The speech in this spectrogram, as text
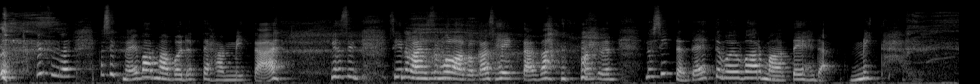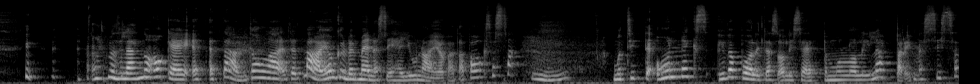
Silleen, no sit me ei varmaan voida tehdä mitään. Ja sit, siinä vaiheessa mulla alkoi kanssa heittää vähän. Mä silleen, no sitten te ette voi varmaan tehdä mitään. Sitten mä sillä, että no okei, että et tää nyt ollaan, että et mä aion kyllä mennä siihen junaan joka tapauksessa. Mm-hmm. Mutta sitten onneksi hyvä puoli tässä oli se, että mulla oli läppäri messissä.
